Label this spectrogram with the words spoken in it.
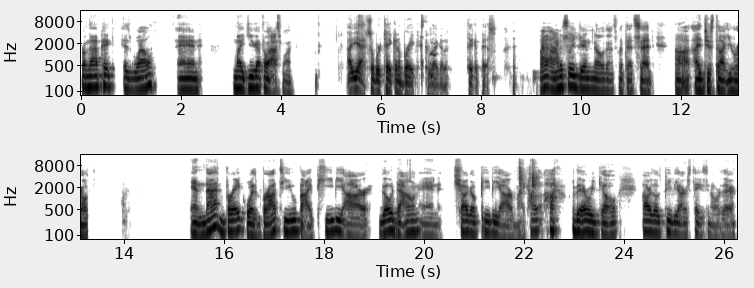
from that pick as well. And Mike, you got the last one. Uh, yeah, so we're taking a break because I got to take a piss. I honestly didn't know that's what that said. Uh, I just thought you wrote. And that break was brought to you by PBR. Go down and chug a PBR, Mike. How, how there we go. How are those PBRs tasting over there?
